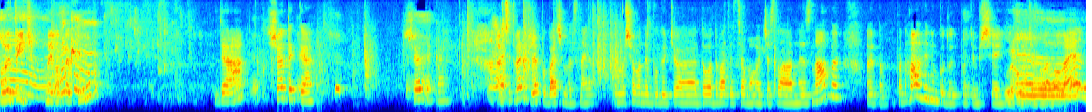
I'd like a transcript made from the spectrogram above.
летить на літаку. Да? Що таке? Що таке? А в четвер вже побачимо з нею. Тому що вони будуть е, до 27 числа не з нами. Вони там в Копенгагені будуть, потім ще їдуть в Леголенд.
